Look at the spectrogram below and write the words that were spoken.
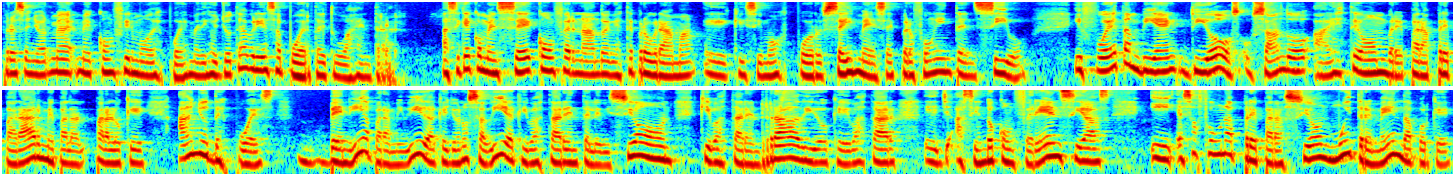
pero el Señor me, me confirmó después, me dijo, yo te abrí esa puerta y tú vas a entrar. Así que comencé con Fernando en este programa eh, que hicimos por seis meses, pero fue un intensivo. Y fue también Dios usando a este hombre para prepararme para, para, lo que años después venía para mi vida, que yo no sabía que iba a estar en televisión, que iba a estar en radio, que iba a estar eh, haciendo conferencias. Y eso fue una preparación muy tremenda porque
